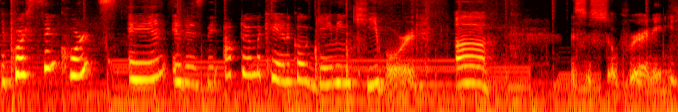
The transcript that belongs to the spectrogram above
of course it's in quartz and it is the optomechanical gaming keyboard. Oh, this is so pretty.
